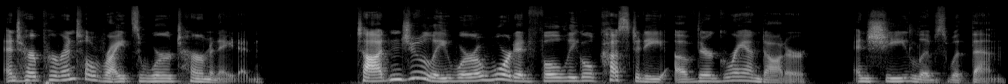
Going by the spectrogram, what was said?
and her parental rights were terminated. Todd and Julie were awarded full legal custody of their granddaughter, and she lives with them.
